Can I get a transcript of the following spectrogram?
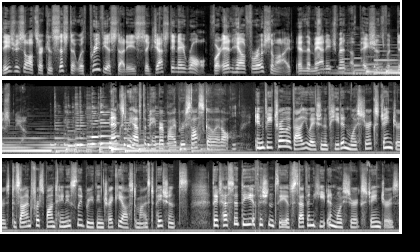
These results are consistent with previous studies suggesting a role for inhaled furosemide in the management of patients with dyspnea. Next, we have the paper by Brusasco et al. In vitro evaluation of heat and moisture exchangers designed for spontaneously breathing tracheostomized patients. They tested the efficiency of seven heat and moisture exchangers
